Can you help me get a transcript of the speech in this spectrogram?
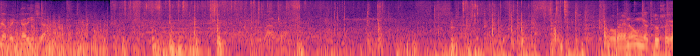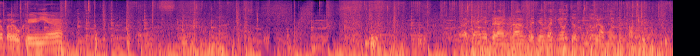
Linda pescadilla. Bueno, un gatuso acá para Eugenia. Ahora tienen que esperar en el alza, ya saqué 800 gramos de pescado.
